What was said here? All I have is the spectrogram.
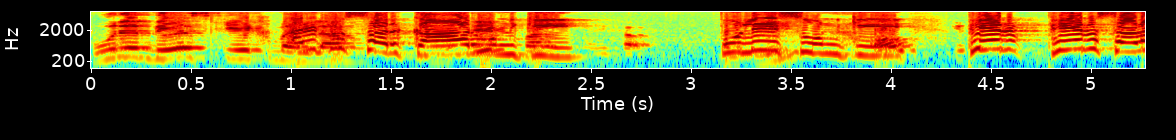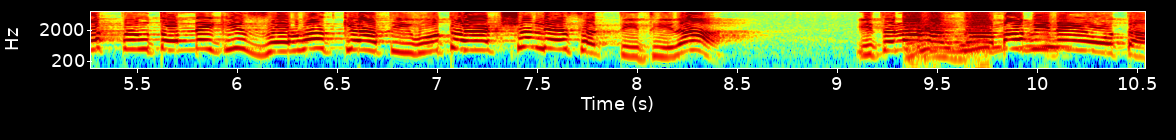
पूरे देश के एक अरे महिला तो सरकार उनकी पुलिस उनकी। फिर फिर सड़क पे उतरने की ज़रूरत क्या थी? वो तो एक्शन ले सकती थी ना। इतना हंगामा भी नहीं होता।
